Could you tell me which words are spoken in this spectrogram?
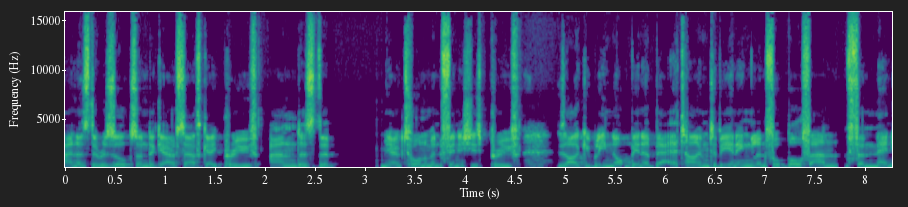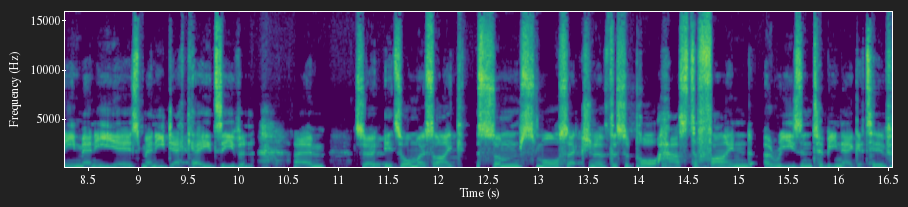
and as the results under Gareth Southgate prove, and as the you know tournament finishes prove there's arguably not been a better time to be an England football fan for many many years many decades even. Um, so it's almost like some small section of the support has to find a reason to be negative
